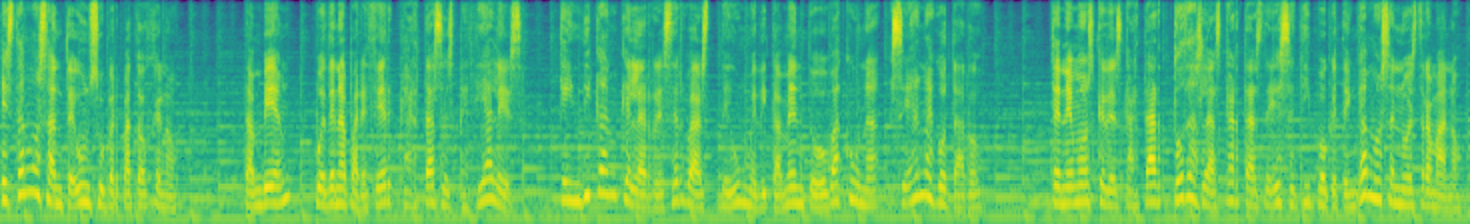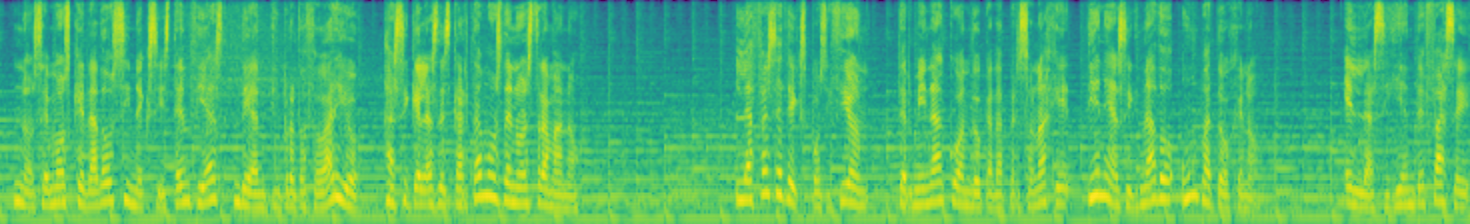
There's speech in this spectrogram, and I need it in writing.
Estamos ante un superpatógeno. También pueden aparecer cartas especiales, que indican que las reservas de un medicamento o vacuna se han agotado. Tenemos que descartar todas las cartas de ese tipo que tengamos en nuestra mano. Nos hemos quedado sin existencias de antiprotozoario, así que las descartamos de nuestra mano. La fase de exposición termina cuando cada personaje tiene asignado un patógeno. En la siguiente fase,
